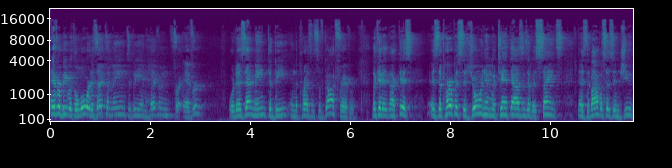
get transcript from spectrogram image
ever be with the Lord, Is that to mean to be in heaven forever? Or does that mean to be in the presence of God forever? Look at it like this Is the purpose to join him with ten thousands of his saints, as the Bible says in Jude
